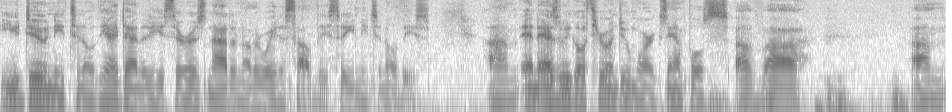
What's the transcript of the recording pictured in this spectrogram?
you do need to know the identities. There is not another way to solve these, so you need to know these. Um, and as we go through and do more examples of, uh, um,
